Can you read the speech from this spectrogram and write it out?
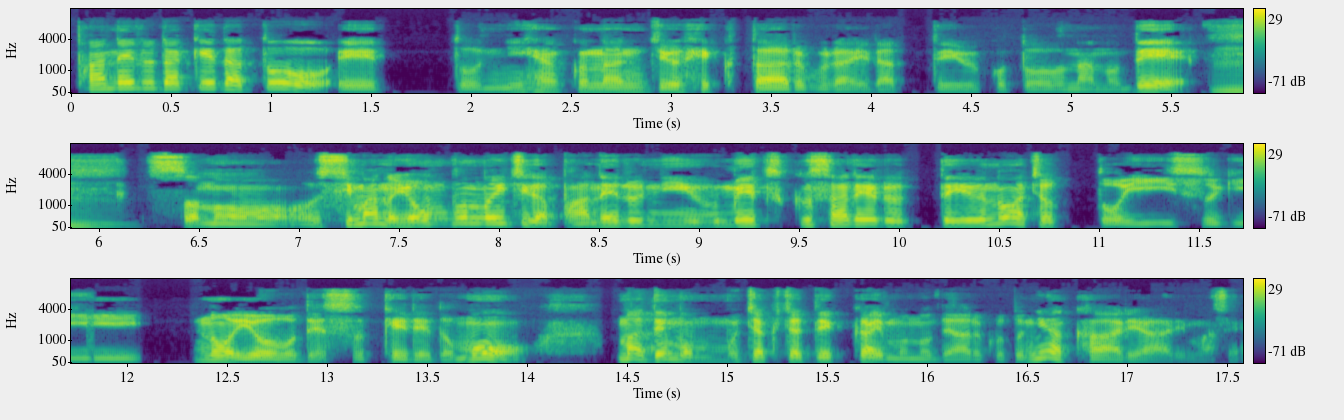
パネルだけだと、えっ、と、200何十ヘクタールぐらいだっていうことなので、うんその、島の4分の1がパネルに埋め尽くされるっていうのはちょっと言い過ぎのようですけれども、まあでもむちゃくちゃでっかいものであることには変わりはありません。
